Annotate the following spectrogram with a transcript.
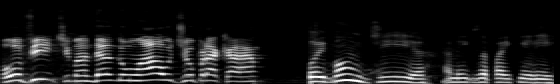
Ouvinte mandando um áudio para cá. Oi, bom dia, amigos da Pai Querer.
